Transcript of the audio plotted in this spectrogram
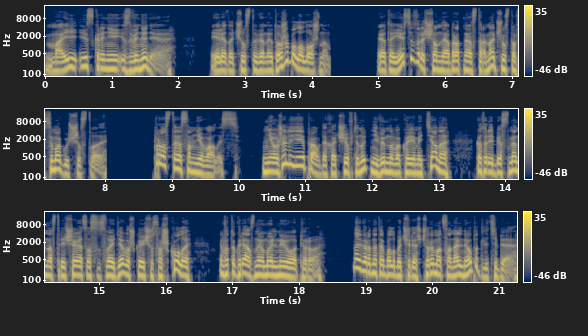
Мои искренние извинения. Или это чувство вины тоже было ложным? Это и есть извращенная обратная сторона чувства всемогущества? Просто я сомневалась. Неужели я и правда хочу втянуть невинного Коэмитяна, который бессменно встречается со своей девушкой еще со школы, в эту грязную мыльную оперу? Наверное, это был бы чересчур эмоциональный опыт для тебя.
